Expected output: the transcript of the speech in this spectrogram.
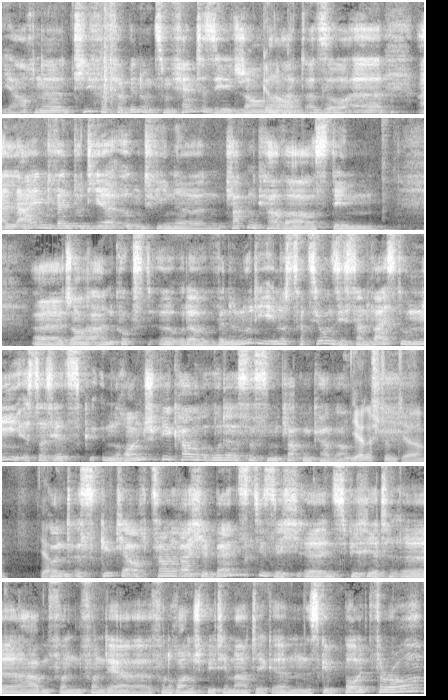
ja auch eine tiefe Verbindung zum Fantasy-Genre genau. hat. Also äh, allein wenn du dir irgendwie eine, ein Plattencover aus dem äh, Genre anguckst äh, oder wenn du nur die Illustration siehst, dann weißt du nie, ist das jetzt ein Rollenspielcover oder ist das ein Plattencover? Ja, das stimmt, ja. Ja. Und es gibt ja auch zahlreiche Bands, die sich äh, inspiriert äh, haben von, von der von Rollenspielthematik. Ähm, es gibt Bolt Thrower,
